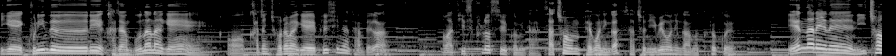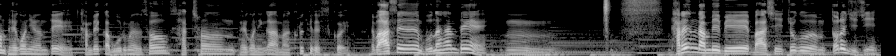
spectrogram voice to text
이게 군인들이 가장 무난하게 어, 가장 저렴하게 필 수 있는 담배가 아마 디스플러스일 겁니다. 4,100원인가? 4,200원인가? 아마 그럴 거예요 옛날에는 2,100원이었는데 담배값 오르면서 4,100원인가 아마 그렇게 됐을 거예요. 맛은 무난한데 음 다른 담배에 비해 맛이 조금 떨어지지.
